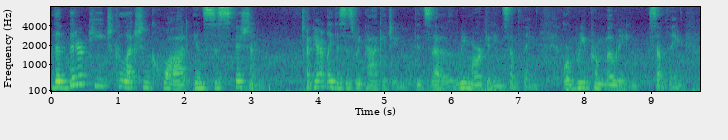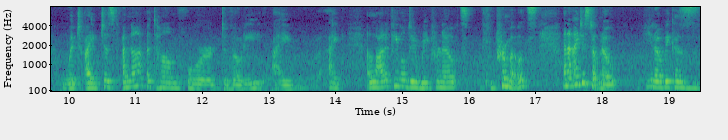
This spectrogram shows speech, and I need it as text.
the Bitter Peach Collection Quad in Suspicion. Apparently this is repackaging. It's uh, remarketing something or re-promoting something, which I just, I'm not a Tom Ford devotee. I, I, a lot of people do re-promotes, promotes, and I just don't know, you know, because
